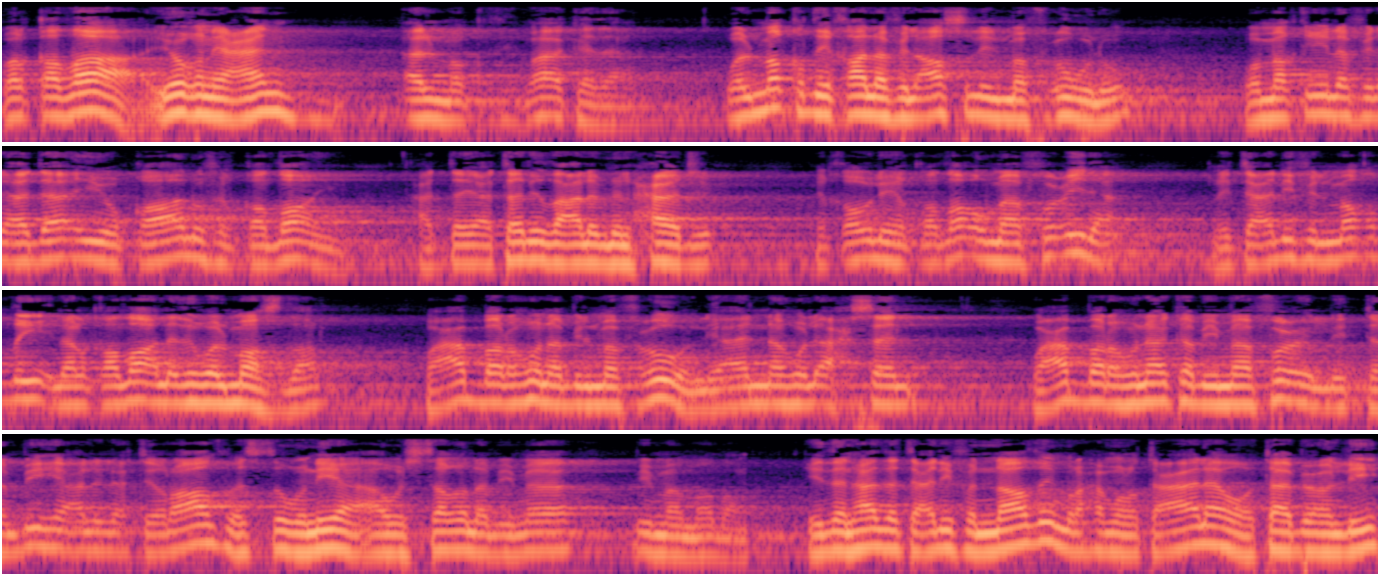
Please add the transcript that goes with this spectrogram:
والقضاء يغني عن المقضي. وهكذا. والمقضي قال في الأصل المفعول وما قيل في الأداء يقال في القضاء. حتى يعترض على ابن الحاجب في قوله القضاء ما فعل لتعريف المقضي إلى القضاء الذي هو المصدر. وعبر هنا بالمفعول لأنه الأحسن. وعبر هناك بما فعل للتنبيه على الاعتراض فاستغني أو استغنى بما بما مضى. اذا هذا تعريف الناظم رحمه الله تعالى وهو تابع لي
